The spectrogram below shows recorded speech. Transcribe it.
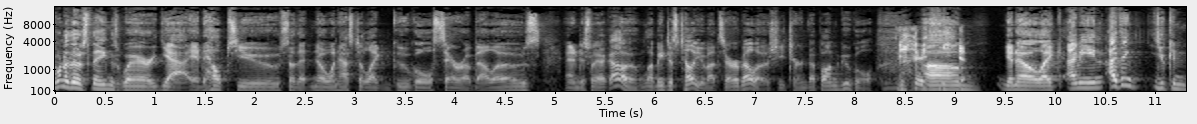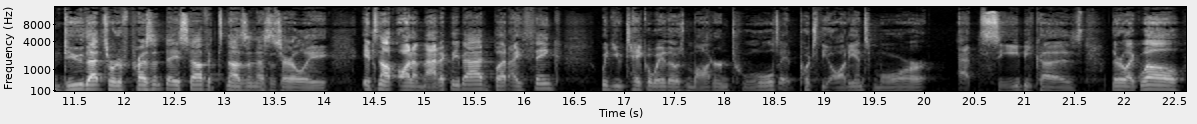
one of those things where yeah it helps you so that no one has to like google sarah bellows and just be like oh let me just tell you about sarah bellows. She turned up on google. Um, yeah. you know like i mean i think you can do that sort of present day stuff. It doesn't necessarily it's not automatically bad, but I think when you take away those modern tools, it puts the audience more at sea because they're like, well,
